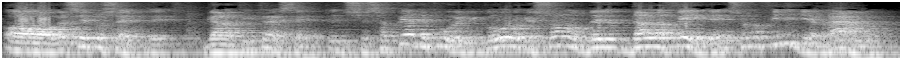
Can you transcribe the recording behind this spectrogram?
Oh, versetto 7, Galati 3, 7, dice sappiate pure che coloro che sono del, dalla fede sono figli di Abramo.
